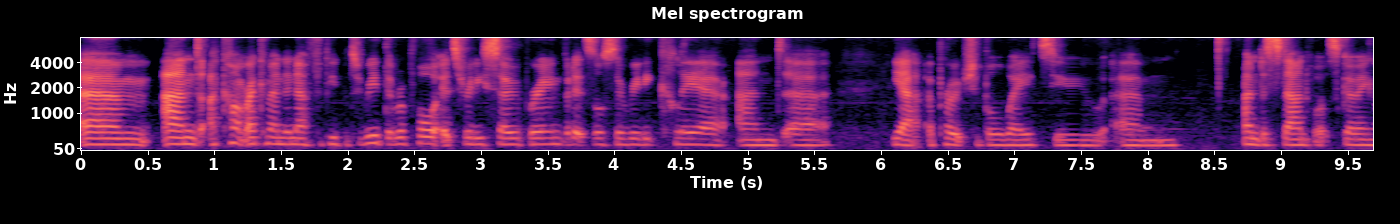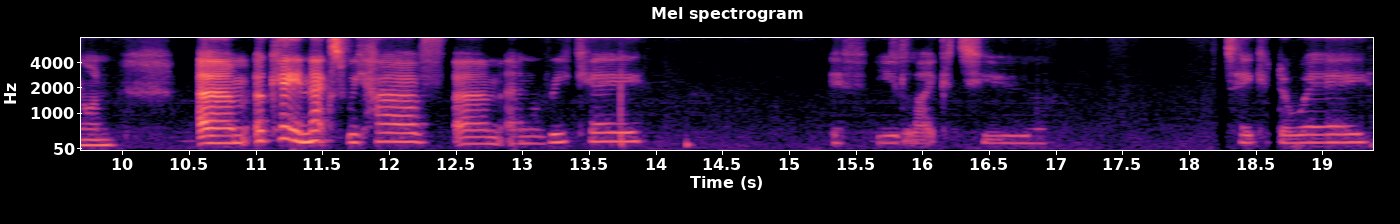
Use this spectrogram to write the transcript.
Um, and I can't recommend enough for people to read the report. It's really sobering, but it's also really clear and uh, yeah, approachable way to um, understand what's going on. Um, okay, next we have um, Enrique. If you'd like to take it away.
